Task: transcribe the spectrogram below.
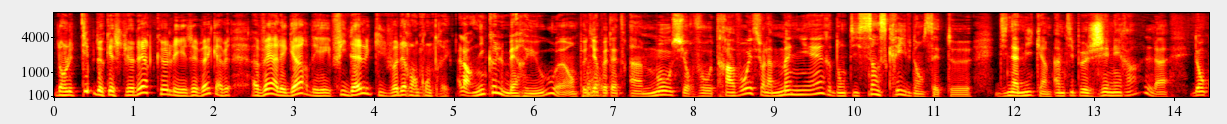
dans le type de questionnaire que les évêques avaient, à l'égard des fidèles qu'ils venaient rencontrer. Alors Nicole Berriou, euh, on peut dire peut-être un mot sur vos travaux et sur la manière dont ils s'inscrivent dans cette dynamique un, petit peu général. Donc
